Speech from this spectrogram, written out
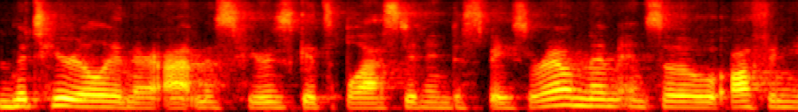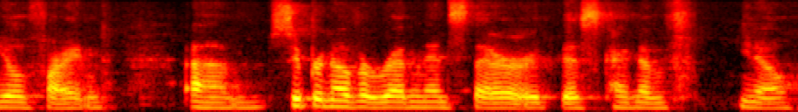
material in their atmospheres gets blasted into space around them. And so often you'll find um, supernova remnants that are this kind of, you know,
